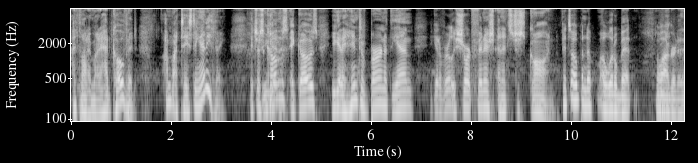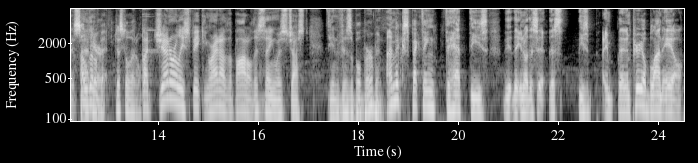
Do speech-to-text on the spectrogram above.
I thought I might have had COVID. I'm not tasting anything. It just comes, it goes. You get a hint of burn at the end. You get a really short finish, and it's just gone. It's opened up a little bit longer to sit little here. bit. just a little. But generally speaking, right out of the bottle, this thing was just the invisible bourbon. I'm expecting to have these, the, the, you know, this this these that imperial blonde ale.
